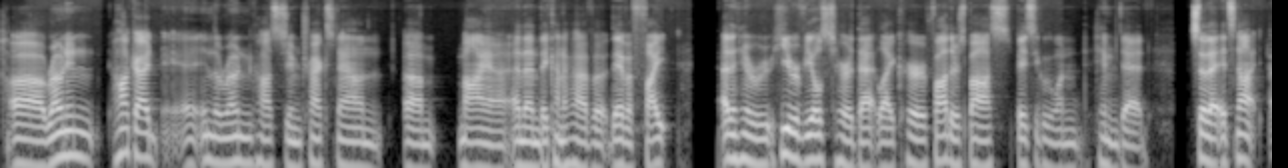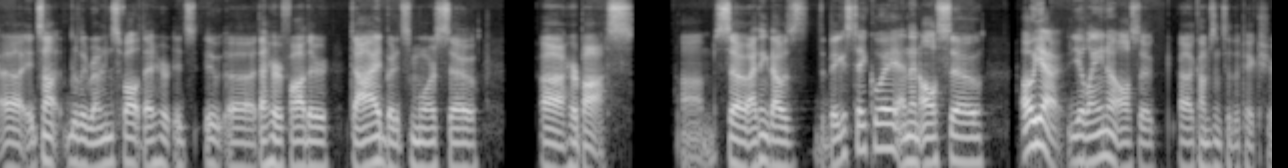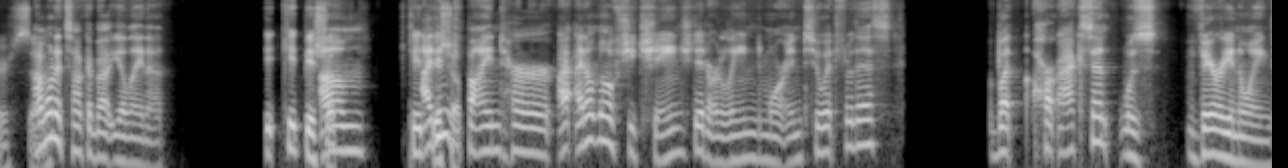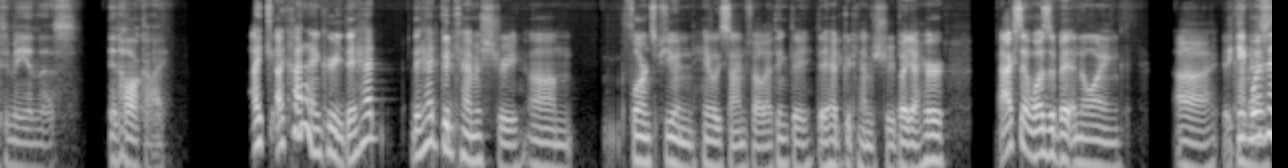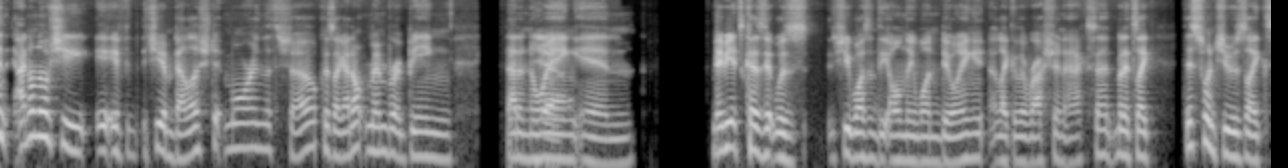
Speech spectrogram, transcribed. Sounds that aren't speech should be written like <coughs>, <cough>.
uh, Ronin Hawkeye uh, in the Ronin costume tracks down um, Maya, and then they kind of have a they have a fight, and then he re- he reveals to her that like her father's boss basically wanted him dead, so that it's not uh it's not really Ronin's fault that her it's uh that her father died, but it's more so uh her boss. Um, so I think that was the biggest takeaway, and then also oh yeah, Yelena also uh, comes into the picture. So I want to talk about Yelena. Kate, Kate Bishop. Um, Kate I Bishop. didn't find her. I, I don't know if she changed it or leaned more into it for this, but her accent was very annoying to me in this in Hawkeye. I, I kind of agree. They had they had good chemistry. Um, Florence Pugh and Hailee Steinfeld. I think they they had good chemistry. But yeah, her accent was a bit annoying. Uh, it, It kinda- wasn't. I don't know if she if she embellished it more in the show because like I don't remember it being that annoying in. Maybe it's because it was she wasn't the only one doing it, like the Russian accent, but it's like this one she was like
